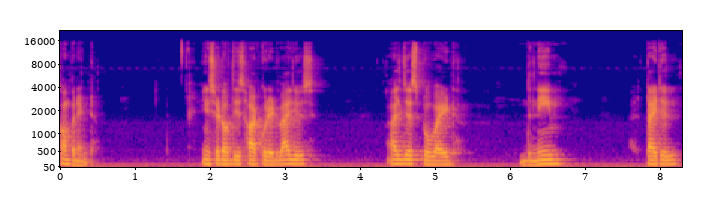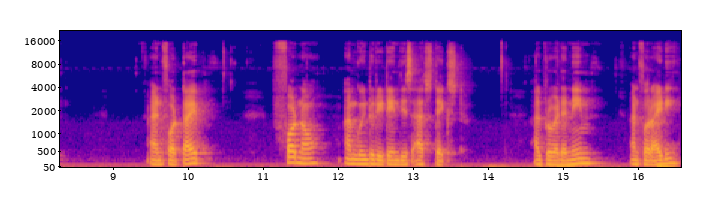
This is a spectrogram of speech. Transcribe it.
component. Instead of these hard-coded values, I'll just provide the name, title, and for type, for now, I'm going to retain this as text. I'll provide a name and for ID,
